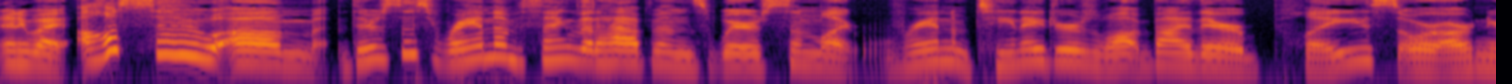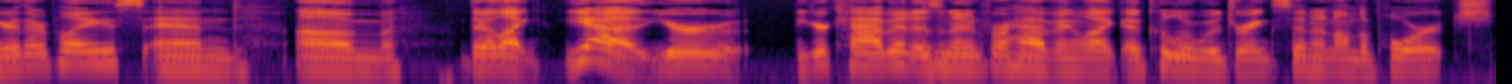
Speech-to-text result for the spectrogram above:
Anyway, also, um, there's this random thing that happens where some like random teenagers walk by their place or are near their place, and um, they're like, "Yeah, your your cabin is known for having like a cooler with drinks in it on the porch."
